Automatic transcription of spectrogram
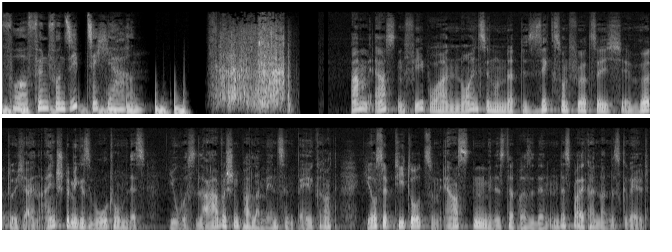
Vor 75 Jahren. Am 1. Februar 1946 wird durch ein einstimmiges Votum des jugoslawischen Parlaments in Belgrad Josip Tito zum ersten Ministerpräsidenten des Balkanlandes gewählt.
